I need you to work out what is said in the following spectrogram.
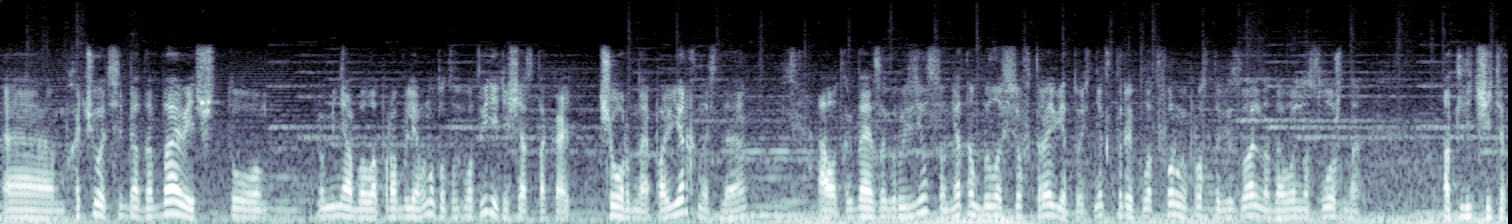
Эм, хочу от себя добавить, что у меня была проблема. Ну, тут вот видите, сейчас такая черная поверхность, да. А вот когда я загрузился, у меня там было все в траве. То есть некоторые платформы просто визуально довольно сложно отличить от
